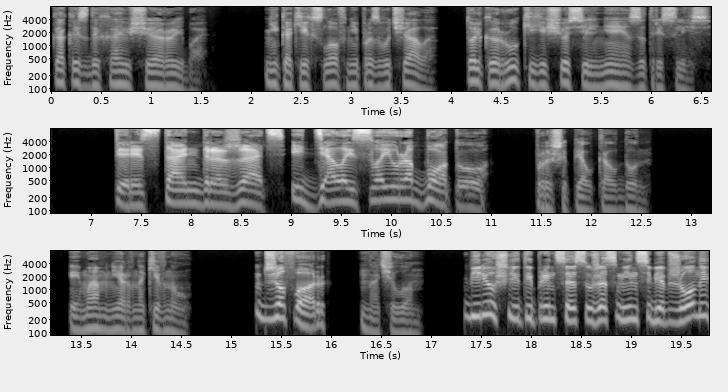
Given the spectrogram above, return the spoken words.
как издыхающая рыба. Никаких слов не прозвучало, только руки еще сильнее затряслись. «Перестань дрожать и делай свою работу!» — прошипел колдун. Имам нервно кивнул. «Джафар!» — начал он. «Берешь ли ты принцессу Жасмин себе в жены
